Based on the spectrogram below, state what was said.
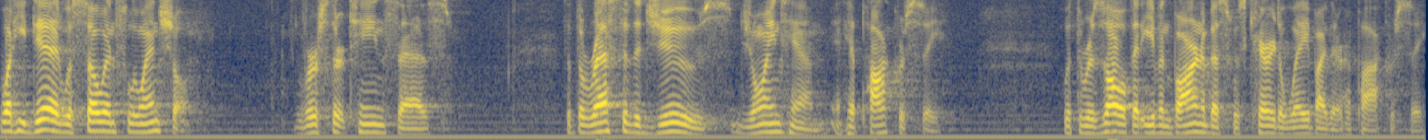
what he did was so influential. Verse 13 says that the rest of the Jews joined him in hypocrisy, with the result that even Barnabas was carried away by their hypocrisy.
